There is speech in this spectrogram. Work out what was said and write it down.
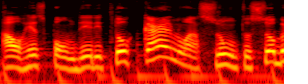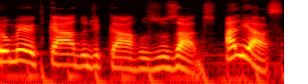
ao responder e tocar no assunto sobre o mercado de carros usados. Aliás,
